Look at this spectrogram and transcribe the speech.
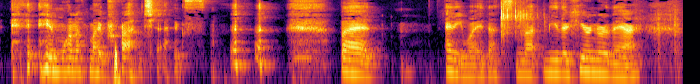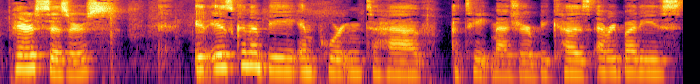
in one of my projects. but anyway, that's not neither here nor there. Pair of scissors. It is going to be important to have a tape measure because everybody's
